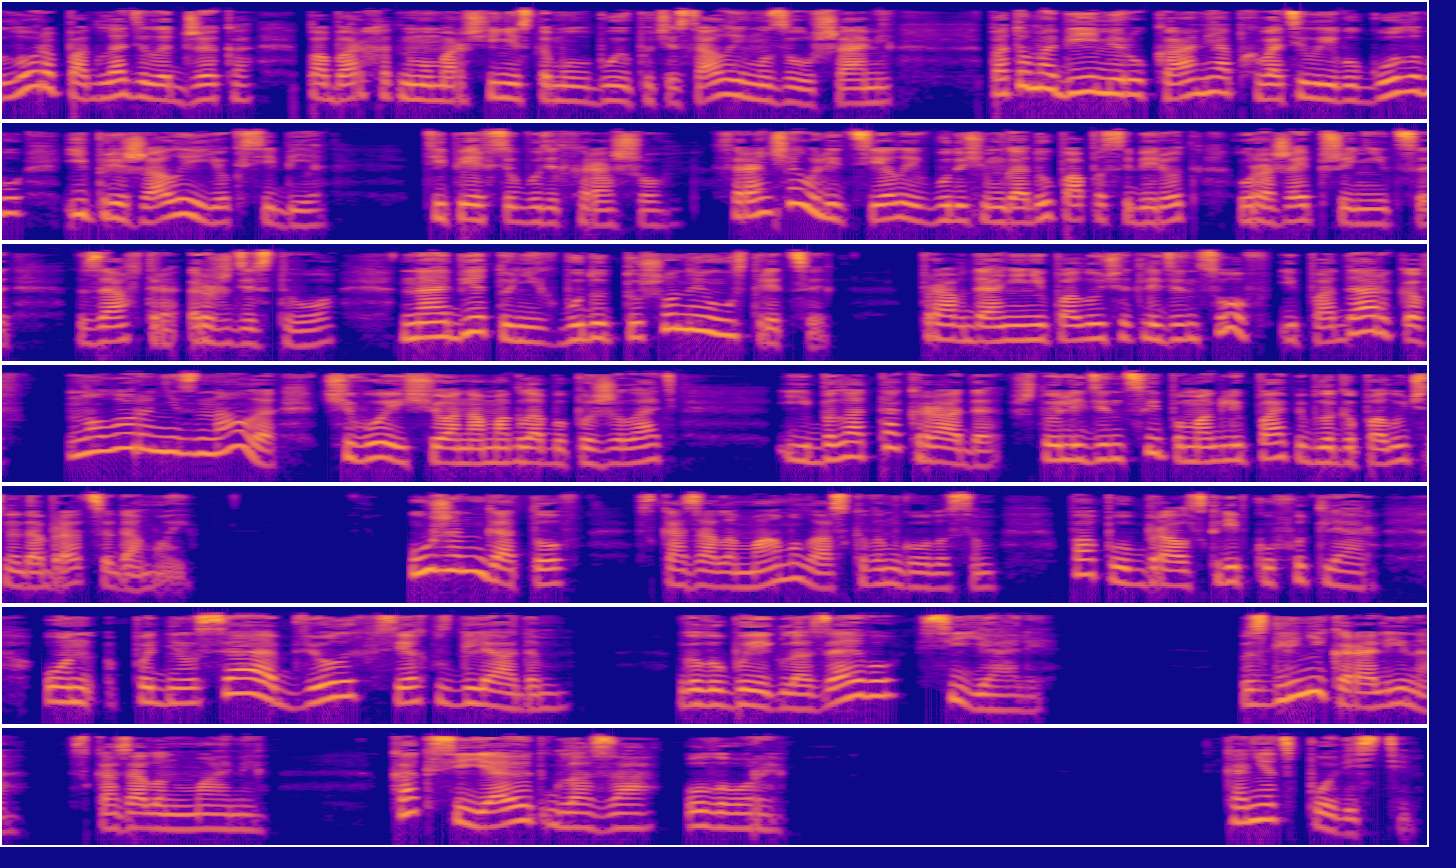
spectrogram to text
Лора погладила Джека по бархатному морщинистому лбу и почесала ему за ушами, потом обеими руками обхватила его голову и прижала ее к себе. Теперь все будет хорошо. Саранча улетела, и в будущем году папа соберет урожай пшеницы. Завтра Рождество. На обед у них будут тушеные устрицы. Правда, они не получат леденцов и подарков, но Лора не знала, чего еще она могла бы пожелать, и была так рада, что леденцы помогли папе благополучно добраться домой. «Ужин готов», — сказала мама ласковым голосом. Папа убрал скрипку в футляр. Он поднялся и обвел их всех взглядом. Голубые глаза его сияли. «Взгляни, Каролина», — сказал он маме, — «как сияют глаза у Лоры». Конец повести.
